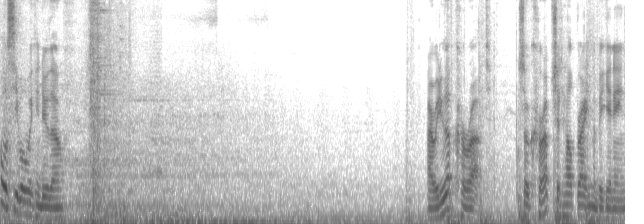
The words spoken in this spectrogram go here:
We'll see what we can do, though. Alright, we do have Corrupt. So Corrupt should help right in the beginning.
